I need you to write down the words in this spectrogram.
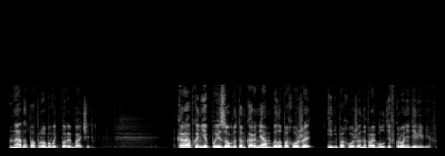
Надо попробовать порыбачить. Карабканье по изогнутым корням было похоже и не похоже на прогулки в кроне деревьев.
